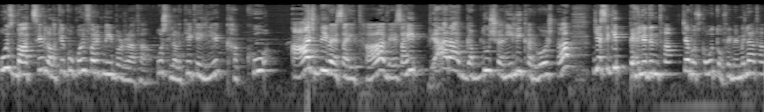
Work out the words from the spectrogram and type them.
उस बात से लड़के को कोई फ़र्क नहीं पड़ रहा था। उस लड़के के लिए खक्कू आज भी वैसा ही था, वैसा ही प्यारा गब्दू शनीली खरगोश था, जैसे कि पहले दिन था, जब उसको वो तोहफे में मिला था।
